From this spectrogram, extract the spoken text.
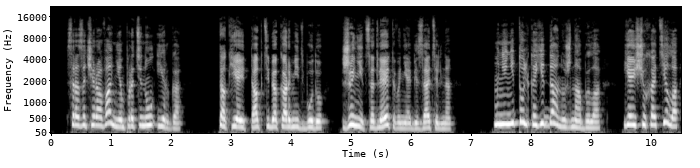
– с разочарованием протянул Ирга. «Так я и так тебя кормить буду. Жениться для этого не обязательно». «Мне не только еда нужна была», – я еще хотела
